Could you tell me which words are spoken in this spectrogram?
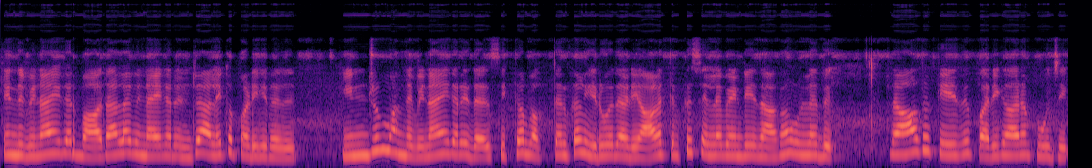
இந்த விநாயகர் பாதாள விநாயகர் என்று அழைக்கப்படுகிறது. இன்றும் அந்த விநாயகரை தரிசிக்க பக்தர்கள் இருபது அடி ஆழத்திற்கு செல்ல வேண்டியதாக உள்ளது. ராகு கேது பரிகார பூஜை.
